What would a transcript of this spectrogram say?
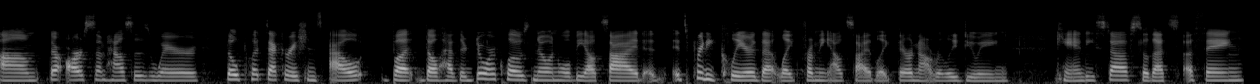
um, there are some houses where they'll put decorations out, but they'll have their door closed. No one will be outside. It's pretty clear that, like, from the outside, like, they're not really doing candy stuff. So that's a thing.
